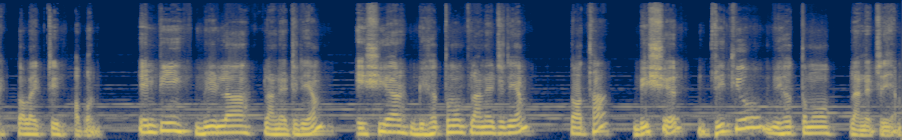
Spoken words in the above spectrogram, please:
একতলা একটি ভবন। এমপি বিড়লা প্ল্যানেটেরিয়াম, এশিয়ার বৃহত্তম প্ল্যানেটেরিয়াম তথা বিশ্বের দ্বিতীয় বৃহত্তম প্ল্যানেটেরিয়াম।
